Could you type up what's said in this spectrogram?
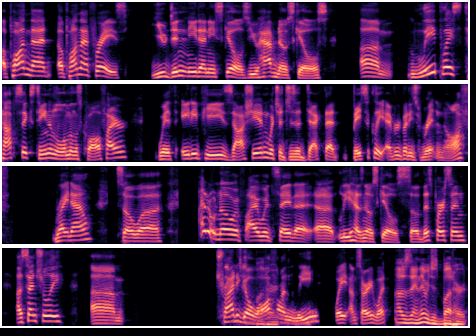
upon that upon that phrase, you didn't need any skills. You have no skills. Um, Lee placed top 16 in the Limitless qualifier with ADP Zacian, which is a deck that basically everybody's written off right now. So uh, I don't know if I would say that uh, Lee has no skills. So this person essentially um, tried to go off butthurt. on Lee. Wait, I'm sorry. What? I was saying they were just butthurt.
